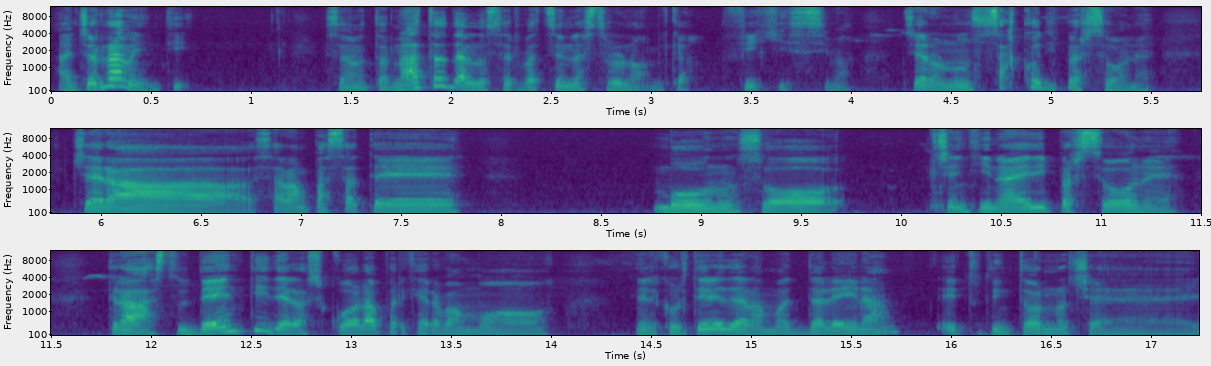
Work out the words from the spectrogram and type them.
Aggiornamenti. Sono tornato dall'osservazione astronomica, fichissima. C'erano un sacco di persone. C'era... saranno passate... boh, non so... centinaia di persone. Tra studenti della scuola, perché eravamo nel cortile della Maddalena e tutto intorno c'è.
